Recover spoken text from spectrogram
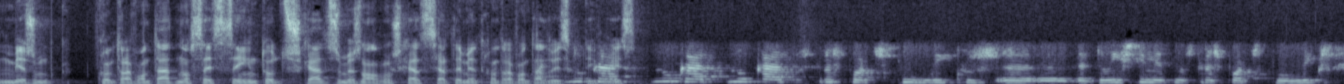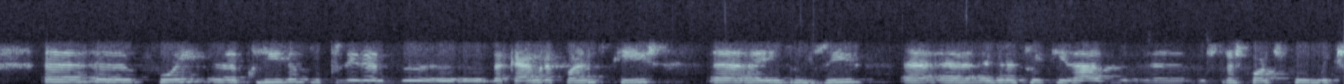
mesmo contra a vontade, não sei se em todos os casos, mas em alguns casos certamente contra a vontade do Executivo, no caso, é isso? No caso, no caso dos transportes públicos, do investimento nos transportes públicos, foi acolhida pelo Presidente da Câmara quando quis introduzir a, a, gratuitidade uh, dos transportes públicos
